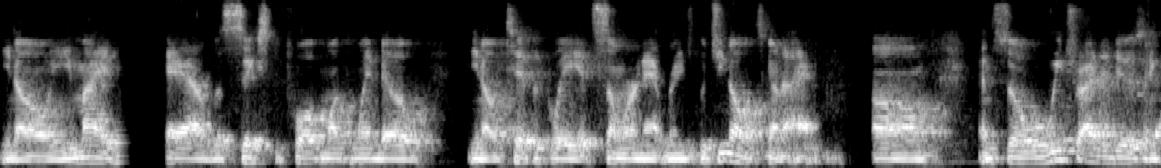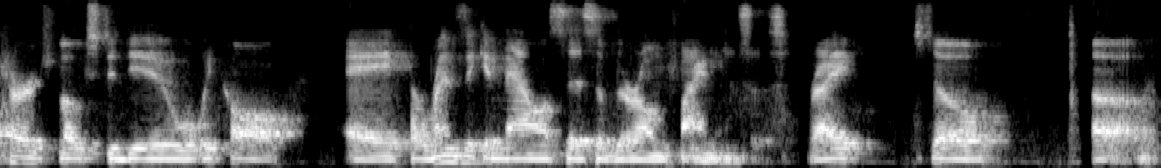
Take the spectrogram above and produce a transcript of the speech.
You know, you might have a six to 12 month window. You know, typically it's somewhere in that range, but you know it's going to happen. Um, and so what we try to do is encourage folks to do what we call a forensic analysis of their own finances, right? So uh,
